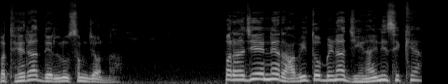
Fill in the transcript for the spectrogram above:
ਬਥੇਰਾ ਦਿਲ ਨੂੰ ਸਮਝਾਉਣਾ ਪਰ ਅਜੇ ਇਹਨੇ ਰਾਵੀ ਤੋਂ ਬਿਨਾ ਜੀਣਾ ਹੀ ਨਹੀਂ ਸਿੱਖਿਆ।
